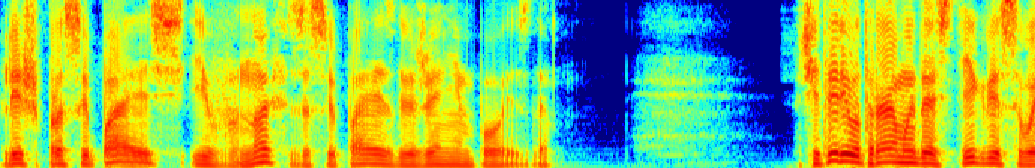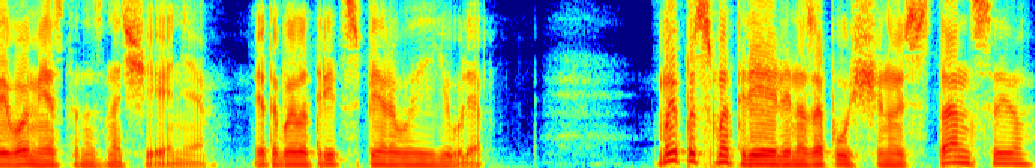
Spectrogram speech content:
лишь просыпаясь и вновь засыпая с движением поезда. В четыре утра мы достигли своего места назначения. Это было 31 июля. Мы посмотрели на запущенную станцию,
